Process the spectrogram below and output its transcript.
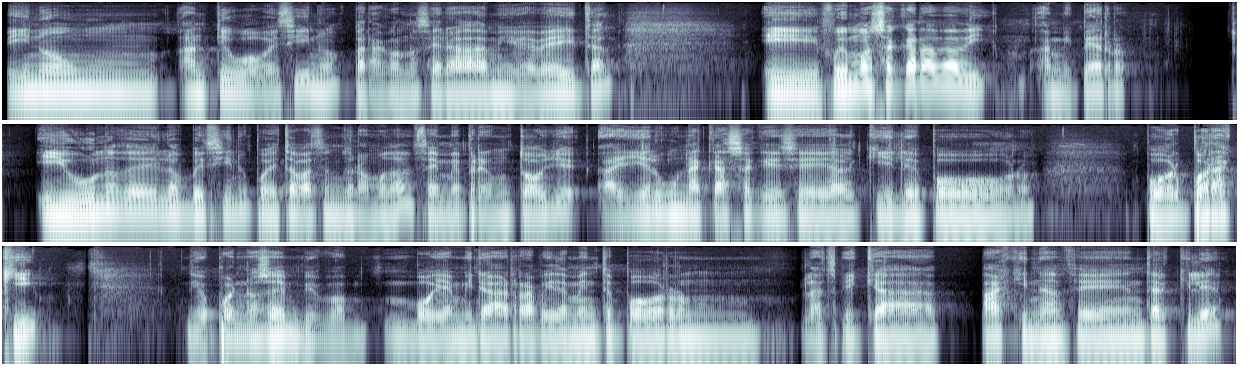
vino un antiguo vecino para conocer a mi bebé y tal, y fuimos a sacar a Daddy, a mi perro, y uno de los vecinos pues estaba haciendo una mudanza y me preguntó, oye, ¿hay alguna casa que se alquile por, por, por aquí? Digo, pues no sé, voy a mirar rápidamente por las típicas páginas de, alquiler.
